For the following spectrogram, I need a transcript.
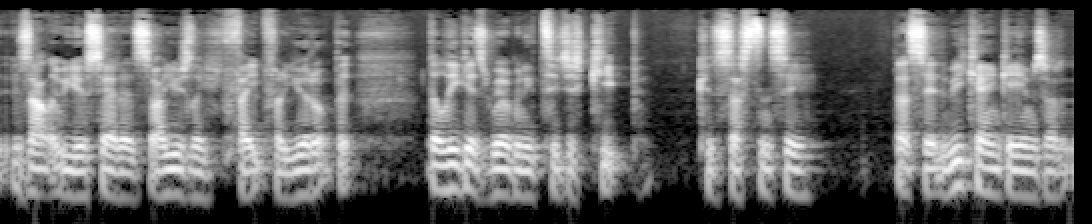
exactly what you said is. So I usually fight for Europe, but the league is where we need to just keep consistency. That's it. The weekend games are,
